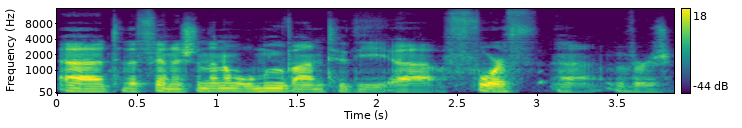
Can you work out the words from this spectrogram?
uh, to the finish, and then we'll move on to the uh, fourth uh, version.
